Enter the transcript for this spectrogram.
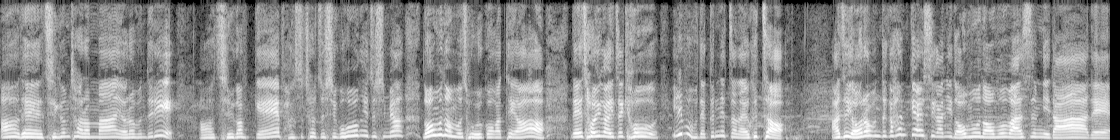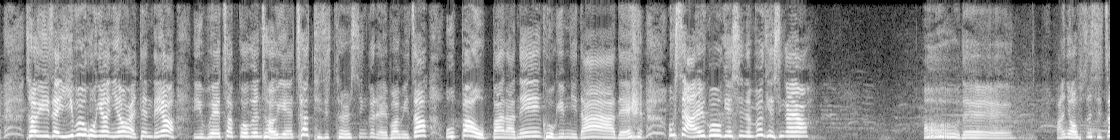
아, 네. 지금처럼만 여러분들이 어, 즐겁게 박수 쳐주시고 호응해주시면 너무너무 좋을 것 같아요. 네, 저희가 이제 겨우 1부 무대 끝냈잖아요. 그쵸? 아직 여러분들과 함께 할 시간이 너무너무 많습니다. 네. 저희 이제 2부 공연 이어갈 텐데요. 2부의 첫 곡은 저희의 첫 디지털 싱글 앨범이죠. 오빠 오빠라는 곡입니다. 네. 혹시 알고 계시는 분 계신가요? 어, 네. 많이 없으시죠?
